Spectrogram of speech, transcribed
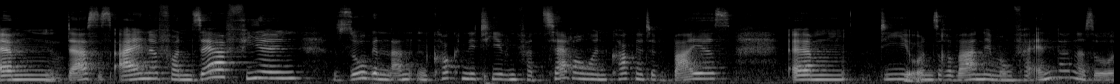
Ähm, ja. Das ist eine von sehr vielen sogenannten kognitiven Verzerrungen, Cognitive Bias, ähm, die ja. unsere Wahrnehmung verändern. Also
